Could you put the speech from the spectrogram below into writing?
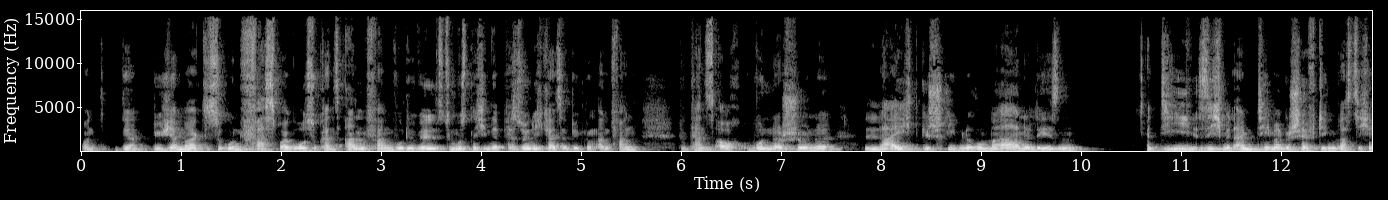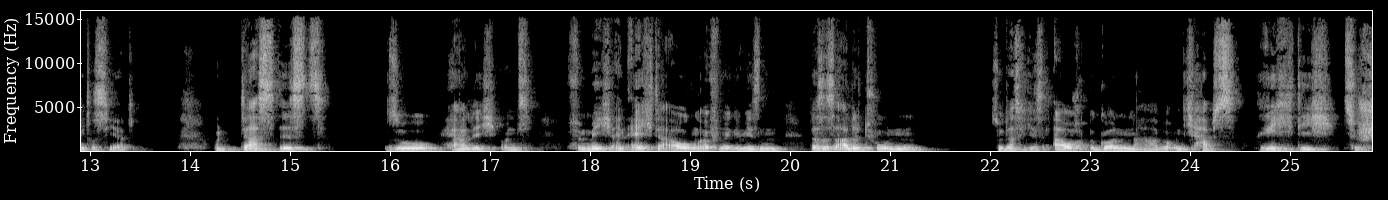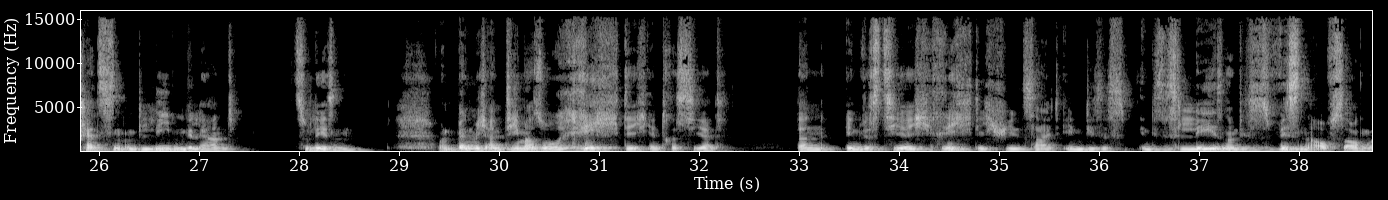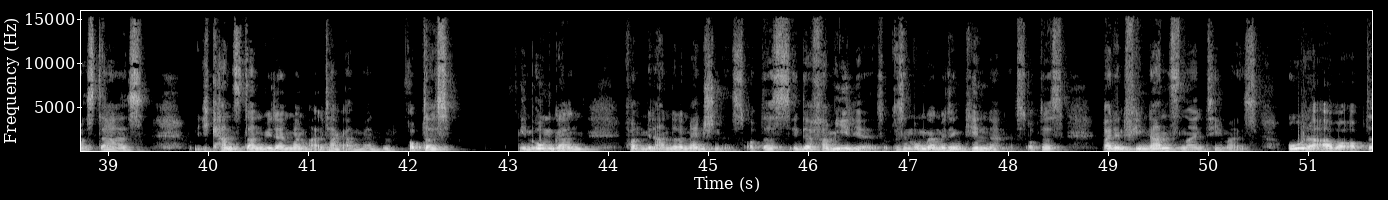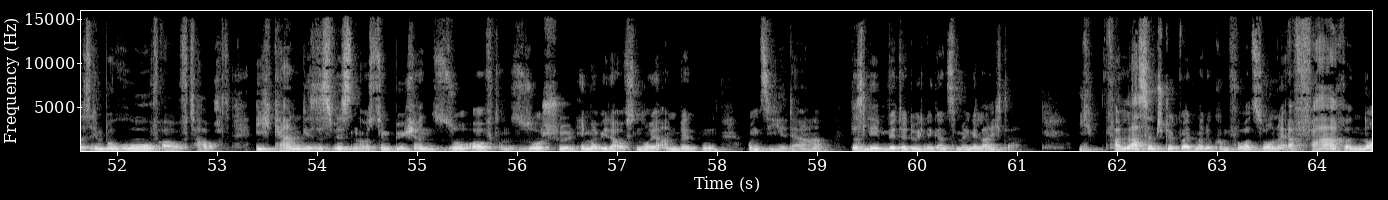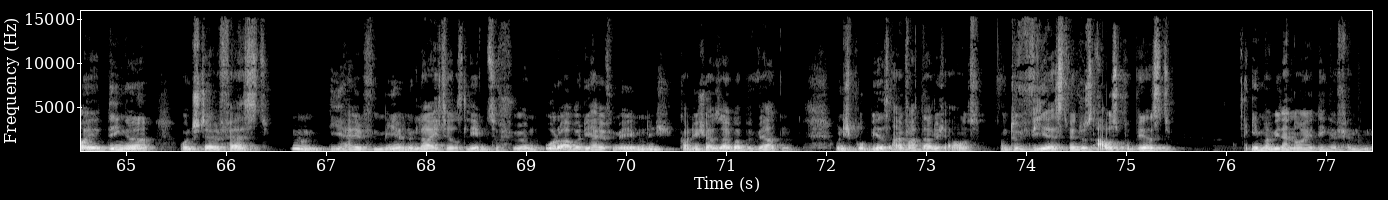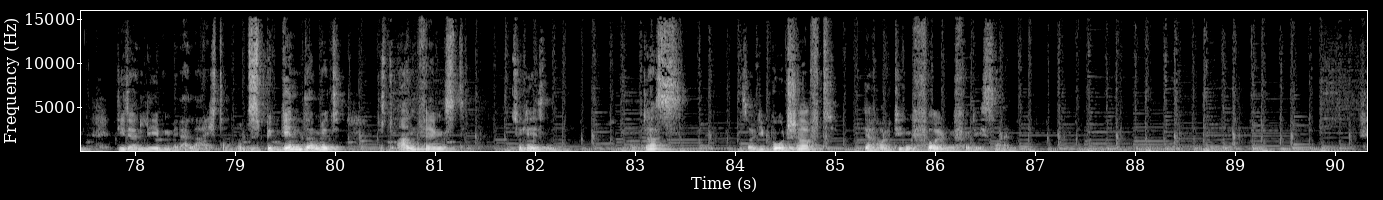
Und der Büchermarkt ist so unfassbar groß. Du kannst anfangen, wo du willst. Du musst nicht in der Persönlichkeitsentwicklung anfangen. Du kannst auch wunderschöne, leicht geschriebene Romane lesen, die sich mit einem Thema beschäftigen, was dich interessiert. Und das ist so herrlich und für mich ein echter Augenöffner gewesen, dass es alle tun, so dass ich es auch begonnen habe und ich hab's richtig zu schätzen und lieben gelernt zu lesen. Und wenn mich ein Thema so richtig interessiert, dann investiere ich richtig viel Zeit in dieses, in dieses Lesen und dieses Wissen aufsaugen, was da ist. Und ich kann es dann wieder in meinem Alltag anwenden. Ob das im Umgang von, mit anderen Menschen ist, ob das in der Familie ist, ob das im Umgang mit den Kindern ist, ob das bei den Finanzen ein Thema ist oder aber ob das im Beruf auftaucht. Ich kann dieses Wissen aus den Büchern so oft und so schön immer wieder aufs Neue anwenden und siehe da, das Leben wird dadurch eine ganze Menge leichter. Ich verlasse ein Stück weit meine Komfortzone, erfahre neue Dinge und stelle fest, hm, die helfen mir, ein leichteres Leben zu führen, oder aber die helfen mir eben nicht. Kann ich ja selber bewerten. Und ich probiere es einfach dadurch aus. Und du wirst, wenn du es ausprobierst, immer wieder neue Dinge finden, die dein Leben erleichtern. Und es beginnt damit, dass du anfängst zu lesen. Und das soll die Botschaft der heutigen Folge für dich sein.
